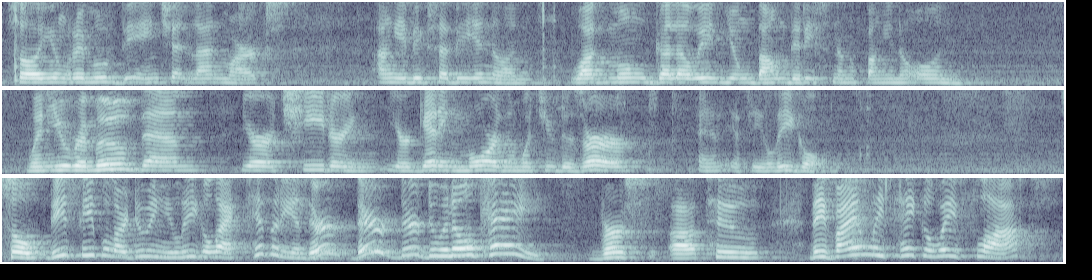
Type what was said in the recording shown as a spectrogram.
So, yung remove the ancient landmarks, ang ibig sabihin nun, wag mong galawin yung boundaries ng Panginoon. When you remove them, you're cheating. You're getting more than what you deserve, and it's illegal. So these people are doing illegal activity, and they're they're they're doing okay. Verse uh, two: They violently take away flocks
